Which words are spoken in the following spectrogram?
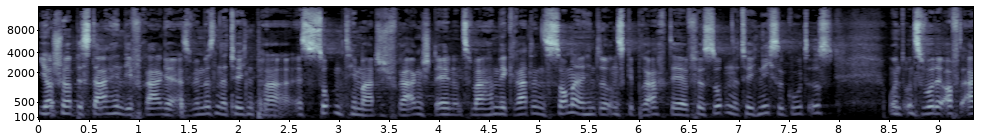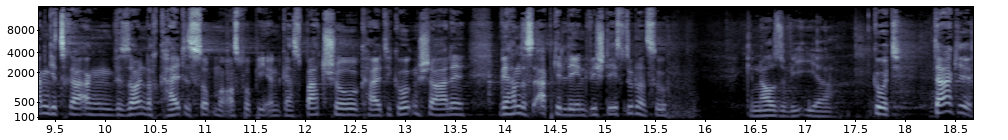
Joshua, bis dahin die Frage. Also wir müssen natürlich ein paar äh, suppenthematische Fragen stellen. Und zwar haben wir gerade den Sommer hinter uns gebracht, der für Suppen natürlich nicht so gut ist. Und uns wurde oft angetragen, wir sollen doch kalte Suppen ausprobieren. Gazpacho, kalte Gurkenschale. Wir haben das abgelehnt. Wie stehst du dazu? Genauso wie ihr. Gut, danke.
